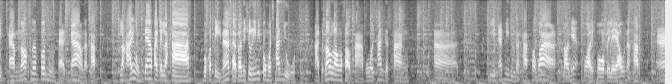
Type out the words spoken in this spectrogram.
10แอมป์เนาะเริ่มต้น 18,900นะครับ ราคาที่ผมแจ้งไปเป็นราคาปกตินะ แต่ตอนในช่วงนี้มีโปรโมชั่นอยู่ อาจจะต้องลองสอบถามโปรโมชั่นกับทางทีมแอดมินดูนะครับ เพราะว่าตอนนี้ปล่อยโปรไปแล้วนะครับอ่า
